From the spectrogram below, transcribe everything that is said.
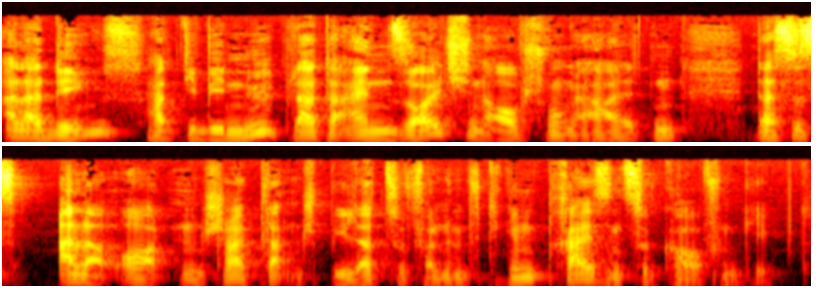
Allerdings hat die Vinylplatte einen solchen Aufschwung erhalten, dass es allerorten Schallplattenspieler zu vernünftigen Preisen zu kaufen gibt.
